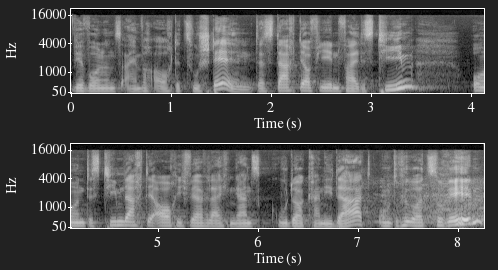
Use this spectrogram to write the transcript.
wir wollen uns einfach auch dazu stellen. Das dachte auf jeden Fall das Team und das Team dachte auch, ich wäre vielleicht ein ganz guter Kandidat, um darüber zu reden.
